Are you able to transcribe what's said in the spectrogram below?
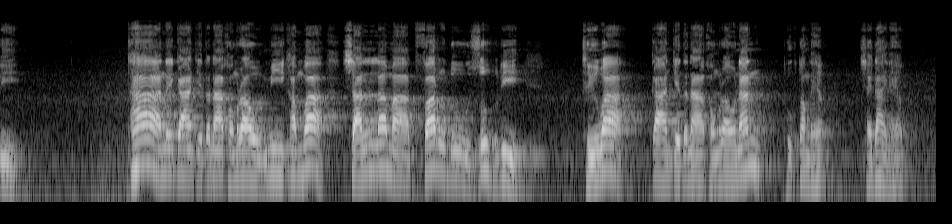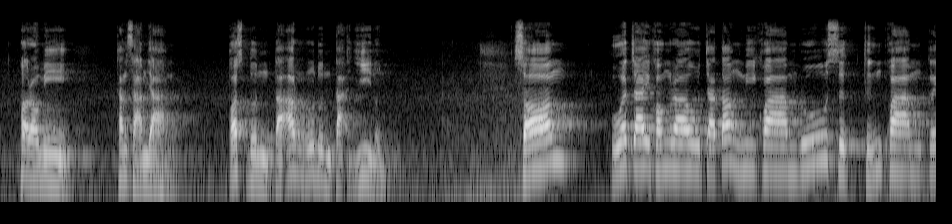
รี ถ้าในการเจตนาของเรามีคำว่า ฉันละหมาดฟารดูซุฮรี ถือว่าการเจตนาของเรานั้นถูกต้องแล้ว ใช้ได้แล้ว เพราะเรามีทั้งสามอย่างกอสดุนตะอารุดุนตะยีนุนสองหัวใจของเราจะต้องมีความรู้สึกถึงความเกร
